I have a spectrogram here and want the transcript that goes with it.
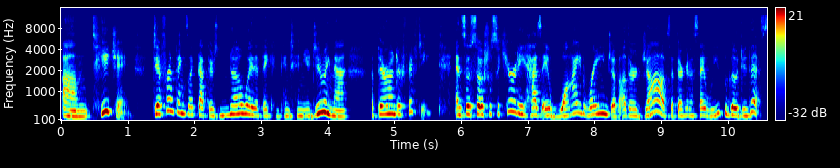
um, teaching, different things like that. There's no way that they can continue doing that, but they're under 50. And so Social Security has a wide range of other jobs that they're going to say, well, you could go do this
